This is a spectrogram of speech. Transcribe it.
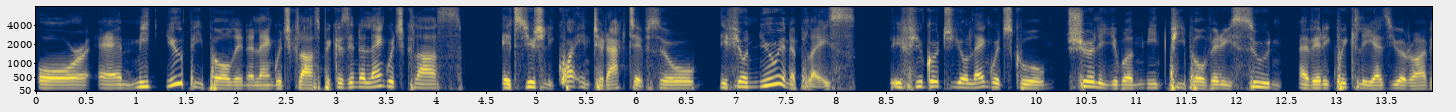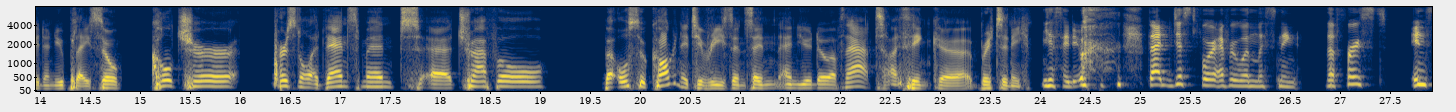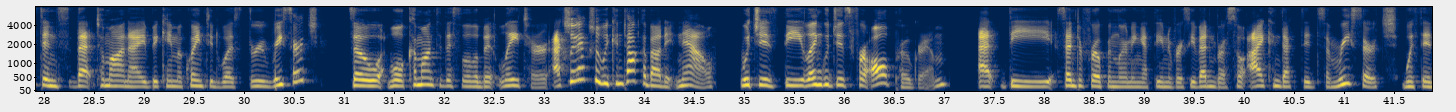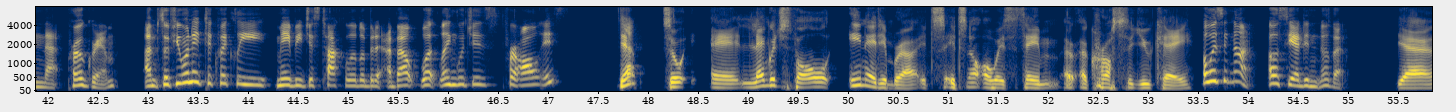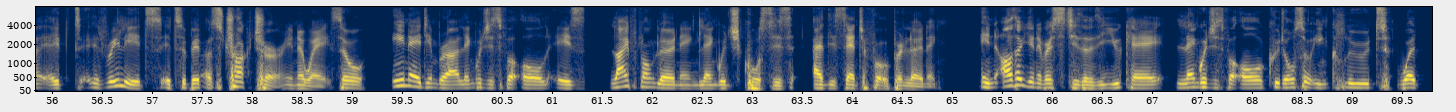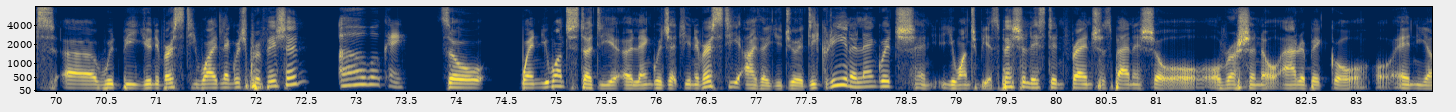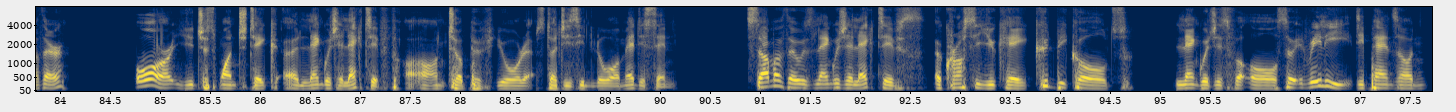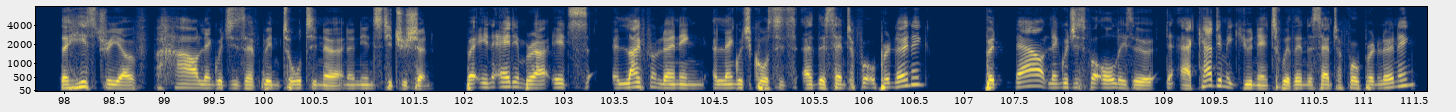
or uh, meet new people in a language class because in a language class, it's usually quite interactive. So if you're new in a place, if you go to your language school, surely you will meet people very soon and very quickly as you arrive in a new place. So culture, personal advancement, uh, travel, but also cognitive reasons. And, and you know of that, I think, uh, Brittany. Yes, I do. that just for everyone listening, the first instance that Thomas and I became acquainted was through research. So we'll come on to this a little bit later. Actually, actually, we can talk about it now, which is the Languages for All program at the Center for Open Learning at the University of Edinburgh. So I conducted some research within that program. Um, so if you wanted to quickly maybe just talk a little bit about what Languages for All is. Yeah, so uh, languages for all in Edinburgh, it's it's not always the same across the UK. Oh, is it not? Oh, see, I didn't know that. Yeah, it it really it's it's a bit a structure in a way. So in Edinburgh, Languages for All is lifelong learning language courses at the Centre for Open Learning. In other universities of the UK, Languages for All could also include what uh, would be university wide language provision. Oh, okay. So when you want to study a language at university, either you do a degree in a language and you want to be a specialist in French or Spanish or, or Russian or Arabic or, or any other, or you just want to take a language elective on top of your studies in law or medicine. Some of those language electives across the UK could be called languages for all. So it really depends on the history of how languages have been taught in, a, in an institution. But in Edinburgh, it's lifelong learning language courses at the Center for Open Learning. But now, Languages for All is an academic unit within the Center for Open Learning.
